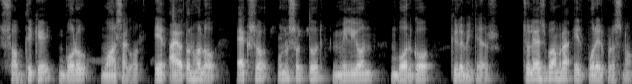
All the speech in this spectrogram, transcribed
সবথেকে বড় মহাসাগর। এর আয়তন হলো একশো উনসত্তর মিলিয়ন বর্গ কিলোমিটার। চলে আসব আমরা এর পরের প্রশ্ন।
